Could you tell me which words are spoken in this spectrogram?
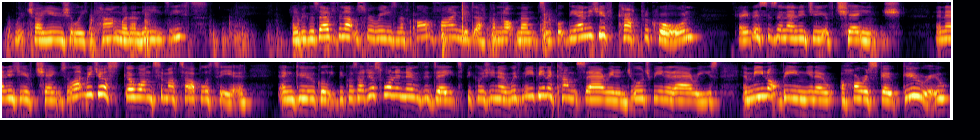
which I usually can when I need it. Because everything happens for a reason. If I can't find the deck, I'm not meant to. But the energy of Capricorn, okay, this is an energy of change. An energy of change. So let me just go on to my tablet here and Google it because I just want to know the dates because, you know, with me being a Cancerian and George being an Aries and me not being, you know, a horoscope guru,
